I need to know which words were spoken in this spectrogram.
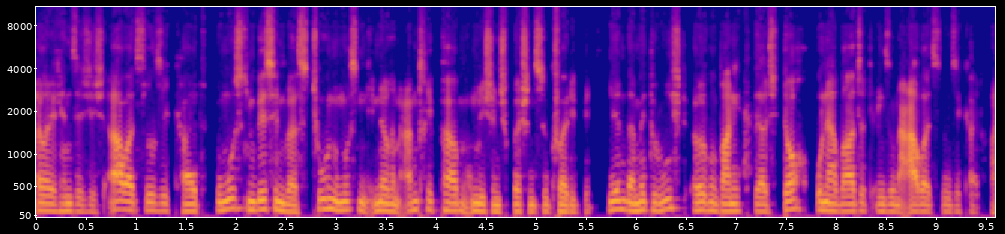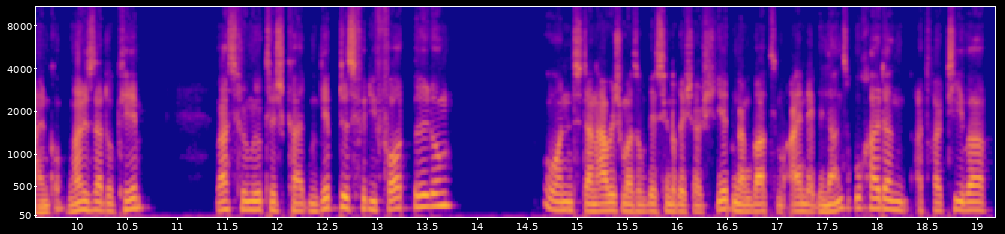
äh, hinsichtlich Arbeitslosigkeit. Du musst ein bisschen was tun, du musst einen inneren Antrieb haben, um dich entsprechend zu qualifizieren, damit du nicht irgendwann vielleicht doch unerwartet in so eine Arbeitslosigkeit reinkommst. Dann habe ich gesagt, okay, was für Möglichkeiten gibt es für die Fortbildung. Und dann habe ich mal so ein bisschen recherchiert und dann war zum einen der Bilanzbuchhalter ein attraktiver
